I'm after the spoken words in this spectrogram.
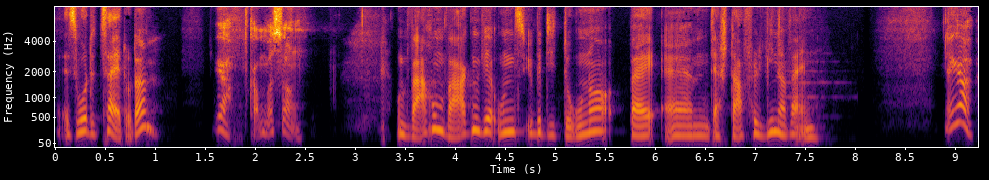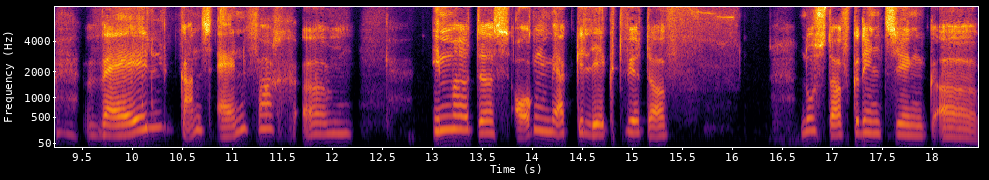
Es wurde Zeit, oder? Ja, kann man sagen. Und warum wagen wir uns über die Donau bei ähm, der Staffel Wiener Wein? Naja, weil ganz einfach ähm, immer das Augenmerk gelegt wird auf Nussdorf, Grinzing, äh,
